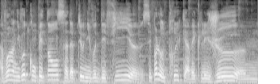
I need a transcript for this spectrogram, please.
avoir un niveau de compétence adapté au niveau de défi, euh, c'est pas l'autre truc avec les jeux... Euh,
